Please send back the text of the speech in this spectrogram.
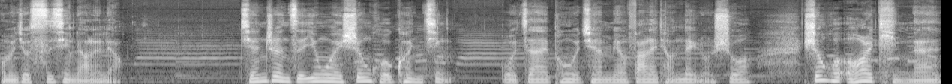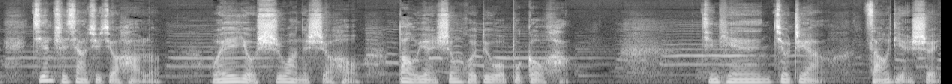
我们就私信聊了聊。前阵子因为生活困境，我在朋友圈里面发了一条内容，说生活偶尔挺难，坚持下去就好了。我也有失望的时候，抱怨生活对我不够好。今天就这样，早点睡。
